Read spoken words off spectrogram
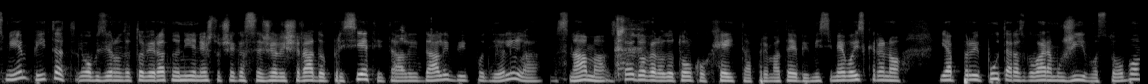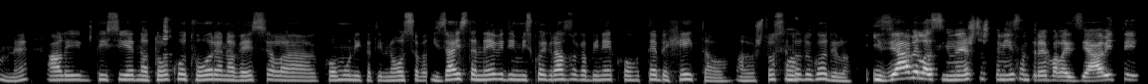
Smijem pitat, obzirom da to vjerojatno nije nešto čega se želiš rado prisjetiti, ali da li bi podijelila s nama, što je dovelo do toliko hejta prema tebi? Mislim, evo iskreno, ja prvi puta razgovaram u živo s tobom, ne? ali ti si jedna toliko otvorena, vesela, komunikativna osoba i zaista ne vidim iz kojeg razloga bi neko tebe hejtao. A što se to dogodilo? Izjavila sam nešto što nisam trebala izjaviti,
